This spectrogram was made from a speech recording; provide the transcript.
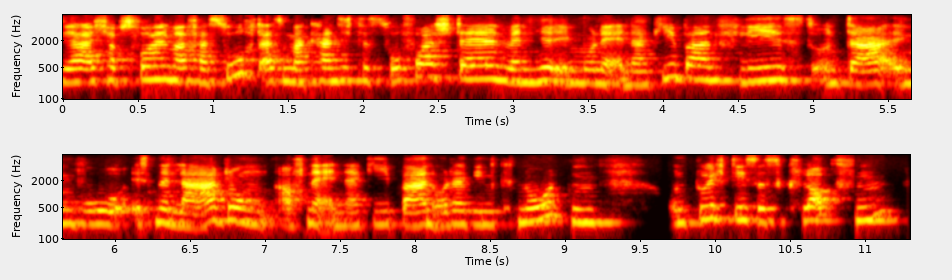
ja, ich habe es vorhin mal versucht. Also man kann sich das so vorstellen, wenn hier irgendwo eine Energiebahn fließt und da irgendwo ist eine Ladung auf einer Energiebahn oder wie ein Knoten. Und durch dieses Klopfen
